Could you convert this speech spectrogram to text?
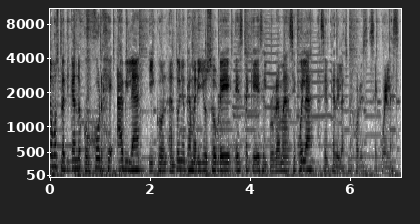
Continuamos platicando con Jorge Ávila y con Antonio Camarillo sobre esta que es el programa Secuela acerca de las mejores secuelas.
